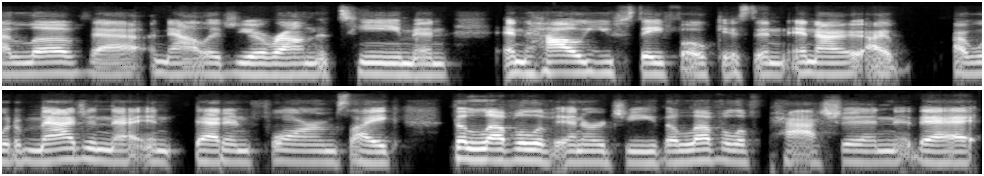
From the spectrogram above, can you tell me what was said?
I love that analogy around the team and and how you stay focused. And and I, I I would imagine that in, that informs like the level of energy, the level of passion that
